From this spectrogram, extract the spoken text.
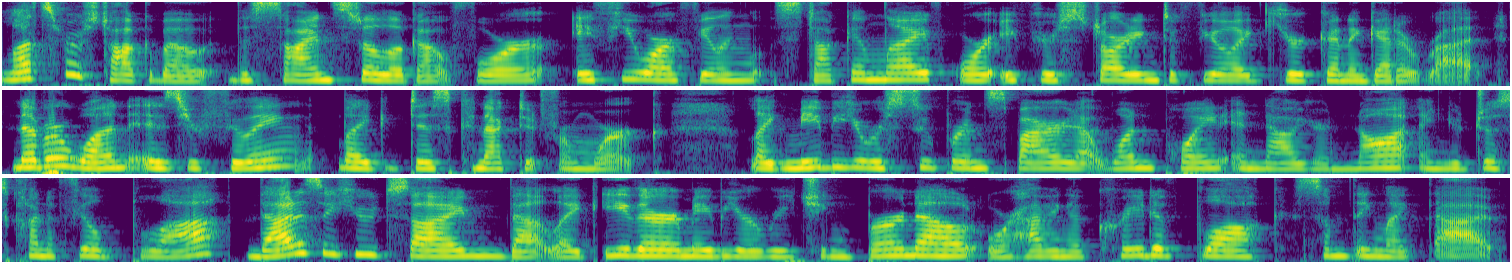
Let's first talk about the signs to look out for if you are feeling stuck in life or if you're starting to feel like you're gonna get a rut. Number one is you're feeling like disconnected from work. Like maybe you were super inspired at one point and now you're not and you just kind of feel blah. That is a huge sign that, like, either maybe you're reaching burnout or having a creative block, something like that.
